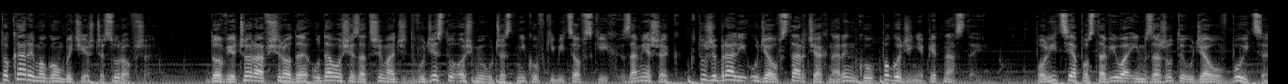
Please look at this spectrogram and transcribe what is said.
to kary mogą być jeszcze surowsze. Do wieczora w środę udało się zatrzymać 28 uczestników kibicowskich zamieszek, którzy brali udział w starciach na rynku po godzinie 15. Policja postawiła im zarzuty udziału w bójce,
